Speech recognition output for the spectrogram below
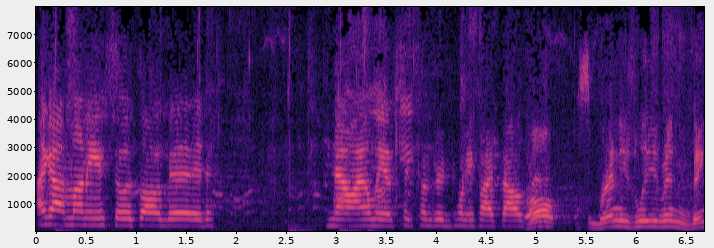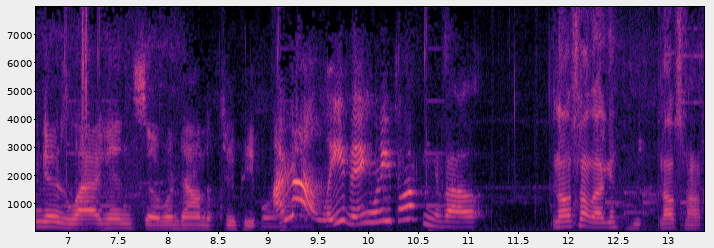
I got money, so it's all good. Now I only have six hundred twenty-five thousand. Well, so Brandy's leaving, Bingo's lagging, so we're down to two people. I'm right not leaving. What are you talking about? No, it's not lagging. No, it's not.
